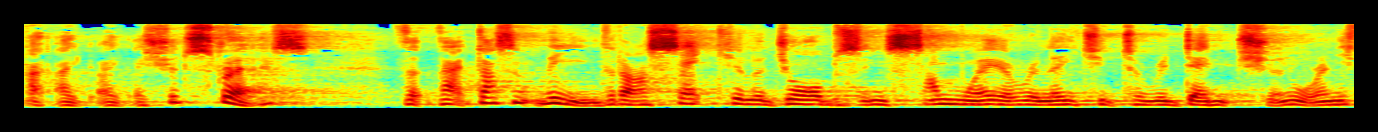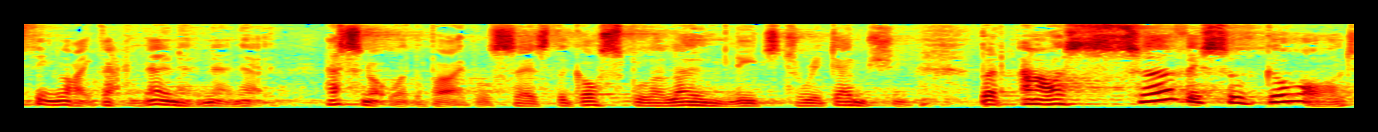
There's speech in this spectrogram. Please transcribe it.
I, I, I, should stress that that doesn't mean that our secular jobs in some way are related to redemption or anything like that. No, no, no, no. That's not what the Bible says. The gospel alone leads to redemption. But our service of God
